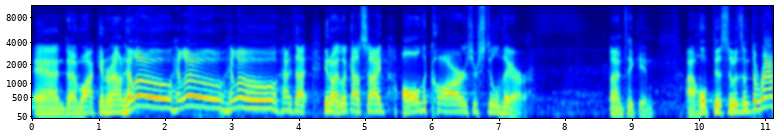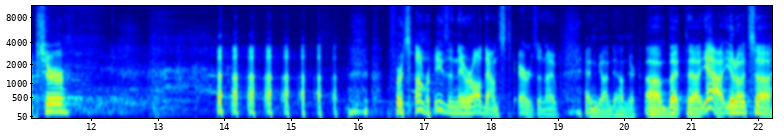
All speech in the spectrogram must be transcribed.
And I'm walking around, hello, hello, hello. I thought, you know, I look outside, all the cars are still there. I'm thinking, I hope this isn't the rapture. For some reason, they were all downstairs, and I hadn't gone down there. Um, but uh, yeah, you know, it's uh,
